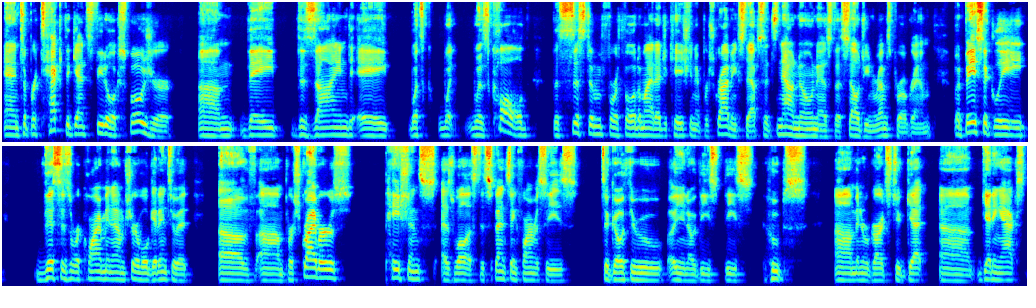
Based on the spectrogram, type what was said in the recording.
And to protect against fetal exposure, um, they designed a what's what was called the System for Thalidomide Education and Prescribing Steps. It's now known as the Celgene REMS program. But basically, this is a requirement, I'm sure we'll get into it, of um, prescribers, patients, as well as dispensing pharmacies to go through, uh, you know, these these hoops um, in regards to get uh, getting ac-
